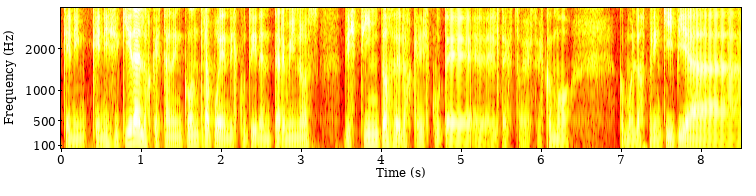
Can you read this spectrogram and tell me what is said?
que ni, que ni siquiera los que están en contra pueden discutir en términos distintos de los que discute el, texto ese. Es como, como los, principia,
